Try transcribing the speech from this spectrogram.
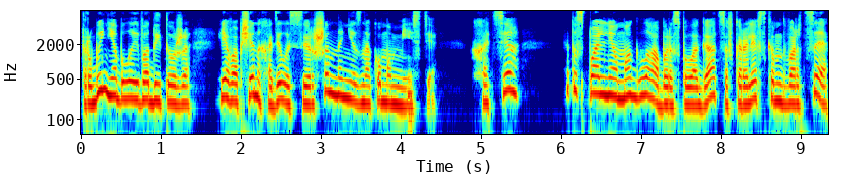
Трубы не было и воды тоже. Я вообще находилась в совершенно незнакомом месте. Хотя эта спальня могла бы располагаться в королевском дворце.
